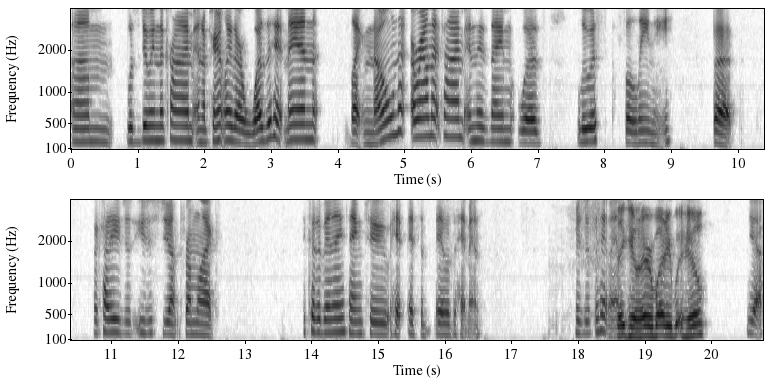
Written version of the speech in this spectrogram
um, was doing the crime. And apparently there was a hitman like known around that time and his name was Louis Falini. But like how do you just you just jump from like it could have been anything to hit it's a it was a hitman it's just a hitman They killed everybody but him. yeah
